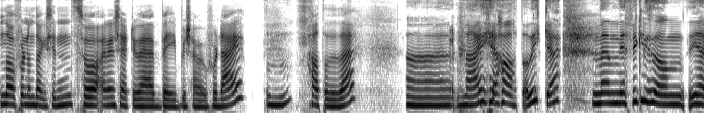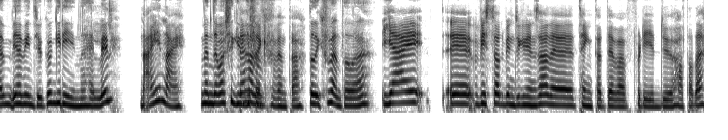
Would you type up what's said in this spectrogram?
Nå For noen dager siden så arrangerte jo jeg babyshower for deg. Mhm. Hata du det? Eh, nei, jeg hata det ikke. Men jeg fikk liksom Jeg, jeg begynte jo ikke å grine heller. Nei, nei. Men det var Det hadde jeg ikke ikke forventa. Du hadde ikke forventa det? Jeg, eh, hvis du hadde begynt å grine, så hadde jeg tenkt at det var fordi du hata det.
